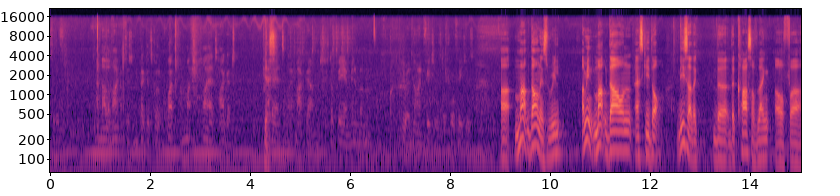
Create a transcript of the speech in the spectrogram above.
sort of another markup system. In fact, it's got a quite a much higher target yes. than something like Markdown, which is just a bare minimum. You're at nine features or four features. Uh, Markdown is really, I mean, Markdown, AsciiDoc, these are the, the, the class of, lang of uh,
